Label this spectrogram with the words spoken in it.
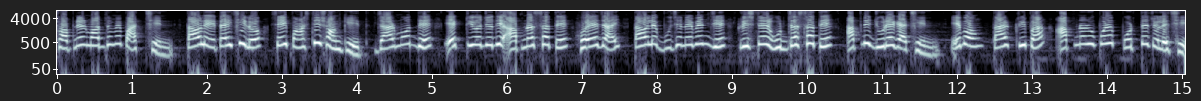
স্বপ্নের মাধ্যমে পাচ্ছেন। তাহলে এটাই ছিল সেই পাঁচটি সংকেত। যার মধ্যে একটিও যদি আপনার সাথে হয়ে যায়, তাহলে বুঝে নেবেন যে কৃষ্ণের ঊর্জার সাথে আপনি জুড়ে গেছেন এবং তার কৃপা আপনার উপরে পড়তে চলেছে।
